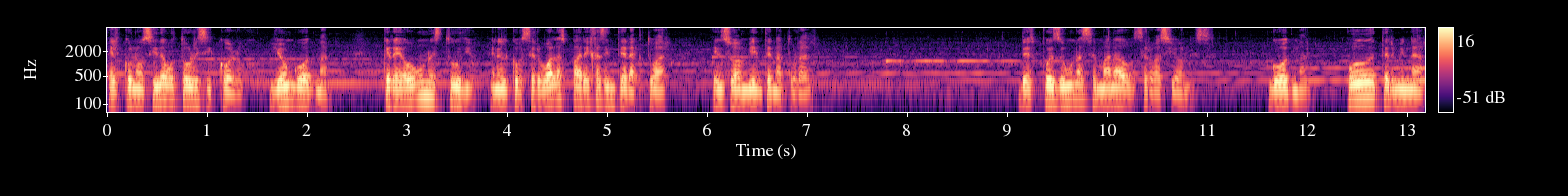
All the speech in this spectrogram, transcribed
El conocido autor y psicólogo John Gottman creó un estudio en el que observó a las parejas interactuar en su ambiente natural. Después de una semana de observaciones, Gottman pudo determinar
